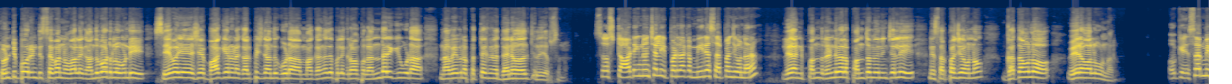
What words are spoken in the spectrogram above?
ట్వంటీ ఫోర్ ఇంటూ సెవెన్ వాళ్ళకి అందుబాటులో ఉండి సేవ చేసే భాగ్యాన్ని నాకు కల్పించినందుకు కూడా మా గంగదేపల్లి గ్రామ ప్రజలందరికీ కూడా నా వైపున ప్రత్యేకంగా ధన్యవాదాలు తెలియజేస్తున్నాను. సో స్టార్టింగ్ నుంచి వెళ్ళి ఇప్పటిదాకా మీరే సర్పంచ్గా ఉన్నారా? లేదండి పం రెండు వేల పంతొమ్మిది నుంచి వెళ్ళి నేను సర్పంచ్గా ఉన్నాం. గతంలో వేరే వాళ్ళు ఉన్నారు. ఓకే సార్ మీ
